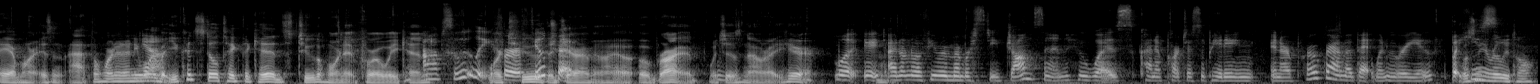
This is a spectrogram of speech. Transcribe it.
AMR isn't at the Hornet anymore, Yeah. but you could still take the kids to the Hornet for a weekend. absolutely, Or for a to field the trip. Jeremiah O'Brien, which is mm. now right here. Well, it, I don't know if you remember Steve Johnson, who was kind of participating in our program a bit when we were youth. But Wasn't he really tall?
